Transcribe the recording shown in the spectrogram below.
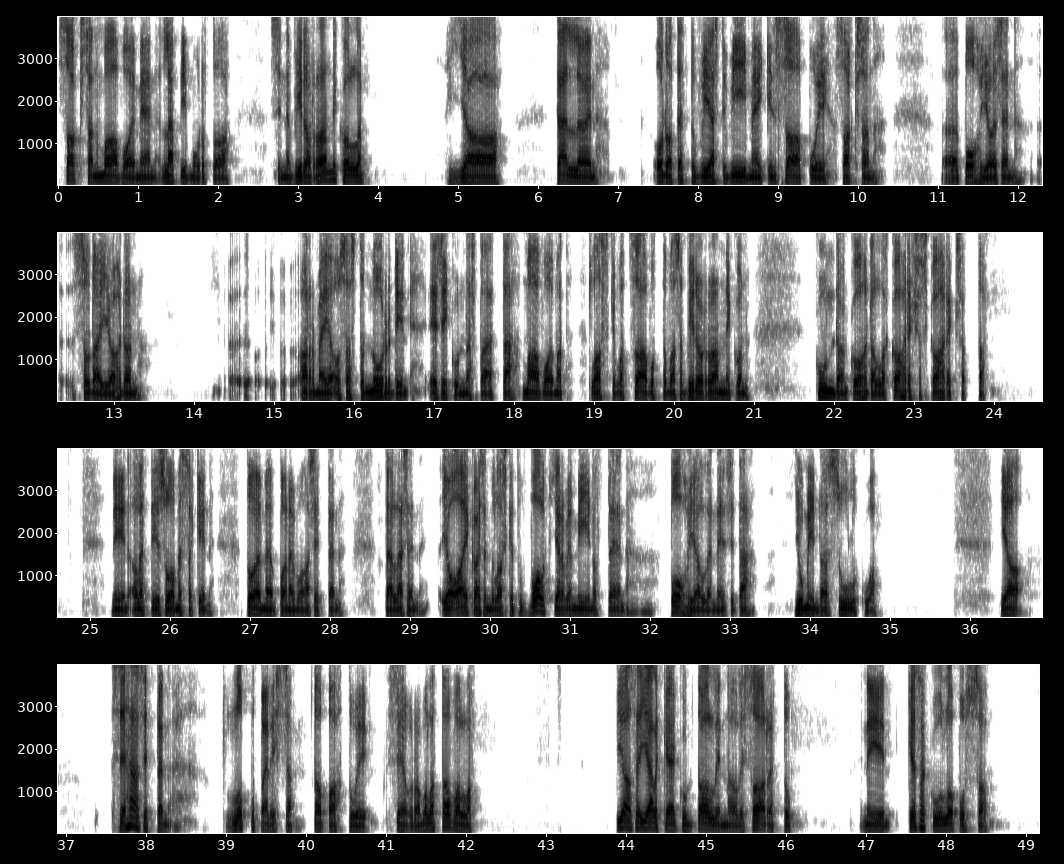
Saksan maavoimien läpimurtoa sinne Viron rannikolle. Ja tällöin odotettu viesti viimeinkin saapui Saksan pohjoisen sodanjohdon armeijaosasto Nordin esikunnasta, että maavoimat laskevat saavuttavansa Viron rannikon kundan kohdalla 8.8. Niin alettiin Suomessakin toimeenpanemaan sitten tällaisen jo aikaisemmin lasketun Volkjärven miinotteen pohjalle niin sitä Jumindan sulkua. Ja sehän sitten loppupelissä tapahtui seuraavalla tavalla. Pian sen jälkeen, kun Tallinna oli saarettu, niin kesäkuun lopussa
